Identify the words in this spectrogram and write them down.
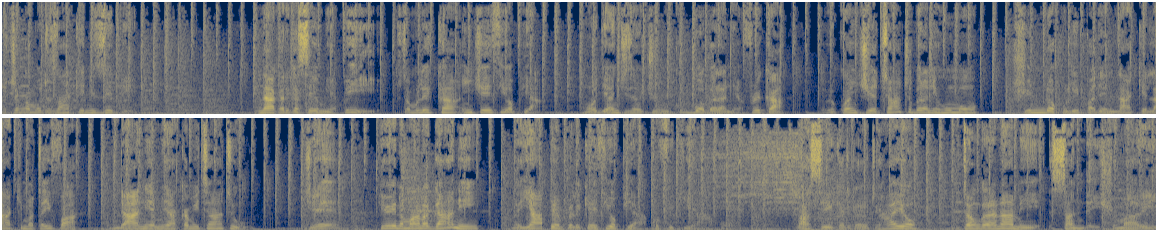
na changamoto zake ni zipi? Na katika sehemu ya pili tutamulika nchi ya Ethiopia, moja ya nchi zenye uchumi mkubwa barani Afrika, imekuwa nchi ya tatu barani humo kushindwa kulipa deni lake la kimataifa ndani ya miaka mitatu. Je, hiyo ina maana gani na yapi yamepelekea Ethiopia kufikia hapo? Basi katika yote hayo utaungana nami Sunday Shomari.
